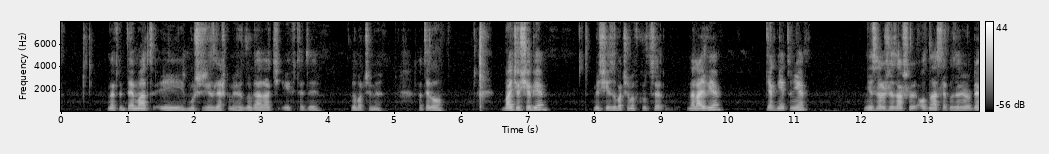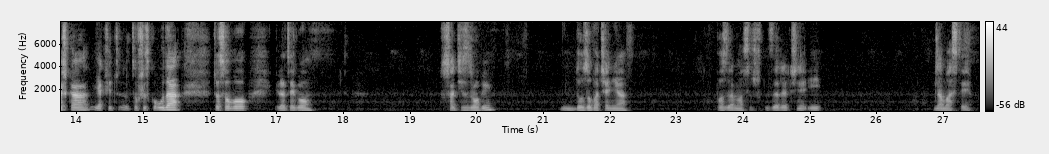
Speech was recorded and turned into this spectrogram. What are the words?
na ten temat i muszę się z Leszkiem jeszcze dogadać i wtedy zobaczymy. Dlatego dbajcie o siebie. My się zobaczymy wkrótce na live. Jak nie, to nie. Nie zależy zawsze od nas, tylko zależy od Leszka, jak się to wszystko uda czasowo. I dlatego zostańcie zdrowi. Do zobaczenia. Pozdrawiam serdecznie i namaste.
